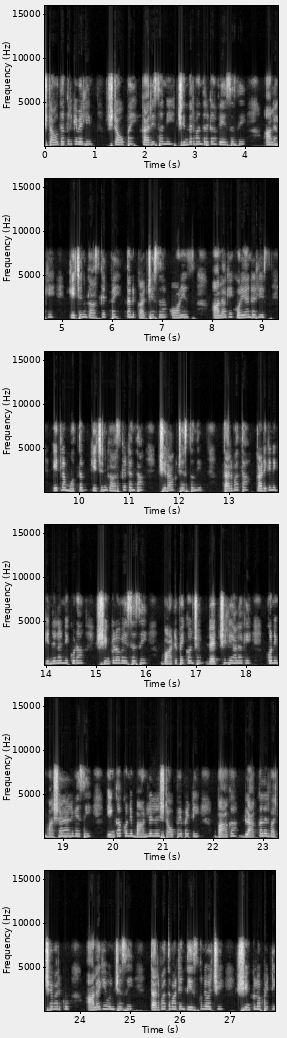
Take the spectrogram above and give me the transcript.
స్టవ్ దగ్గరికి వెళ్ళి స్టవ్ పై కర్రీస్ అన్ని చిందరవందరగా వేసేసి అలాగే కిచెన్ గాస్కెట్ పై తను కట్ చేసిన ఆనియన్స్ అలాగే కొరియాండర్ లీవ్స్ ఇట్లా మొత్తం కిచెన్ గాస్కెట్ అంతా చిరాకు చేస్తుంది. తర్వాత కడిగిన గిన్నెలన్నీ కూడా షింకులో వేసేసి వాటిపై కొంచెం రెడ్ చిల్లీ అలాగే కొన్ని మసాలాలు వేసి ఇంకా కొన్ని బాండ్లను స్టవ్పై పెట్టి బాగా బ్లాక్ కలర్ వచ్చే వరకు అలాగే ఉంచేసి తర్వాత వాటిని తీసుకుని వచ్చి షింకులో పెట్టి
